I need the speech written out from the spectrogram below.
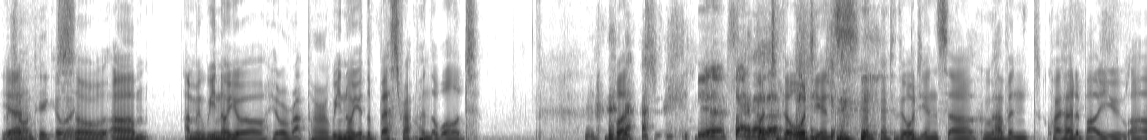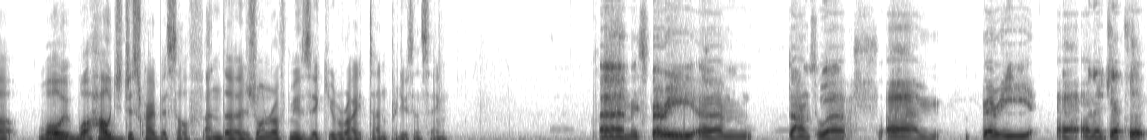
Yeah. Sean, take it away. So, um, I mean, we know you're you're a rapper. We know you're the best rapper in the world. But yeah, something like but that. to the audience, to the audience uh, who haven't quite heard about you, uh, what, what how would you describe yourself and the genre of music you write and produce and sing? Um, it's very um, down to earth, um, very uh, energetic,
